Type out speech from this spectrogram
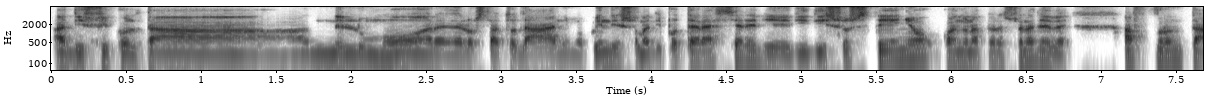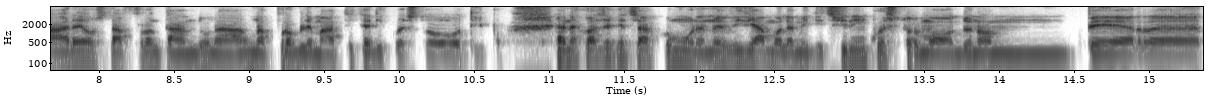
a difficoltà nell'umore, nello stato d'animo, quindi insomma di poter essere di, di, di sostegno quando una persona deve affrontare o sta affrontando una, una, problematica di questo tipo. È una cosa che ci accomuna, noi viviamo la medicina in questo modo, non per... Eh,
